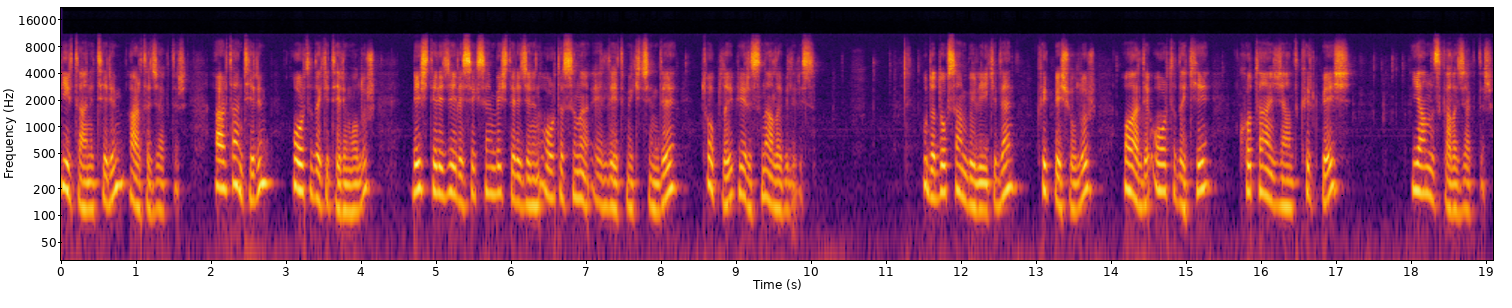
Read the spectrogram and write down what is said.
Bir tane terim artacaktır. Artan terim ortadaki terim olur. 5 derece ile 85 derecenin ortasını elde etmek için de toplayıp yarısını alabiliriz. Bu da 90 bölü 2'den 45 olur. O halde ortadaki kotanjant 45 yalnız kalacaktır.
